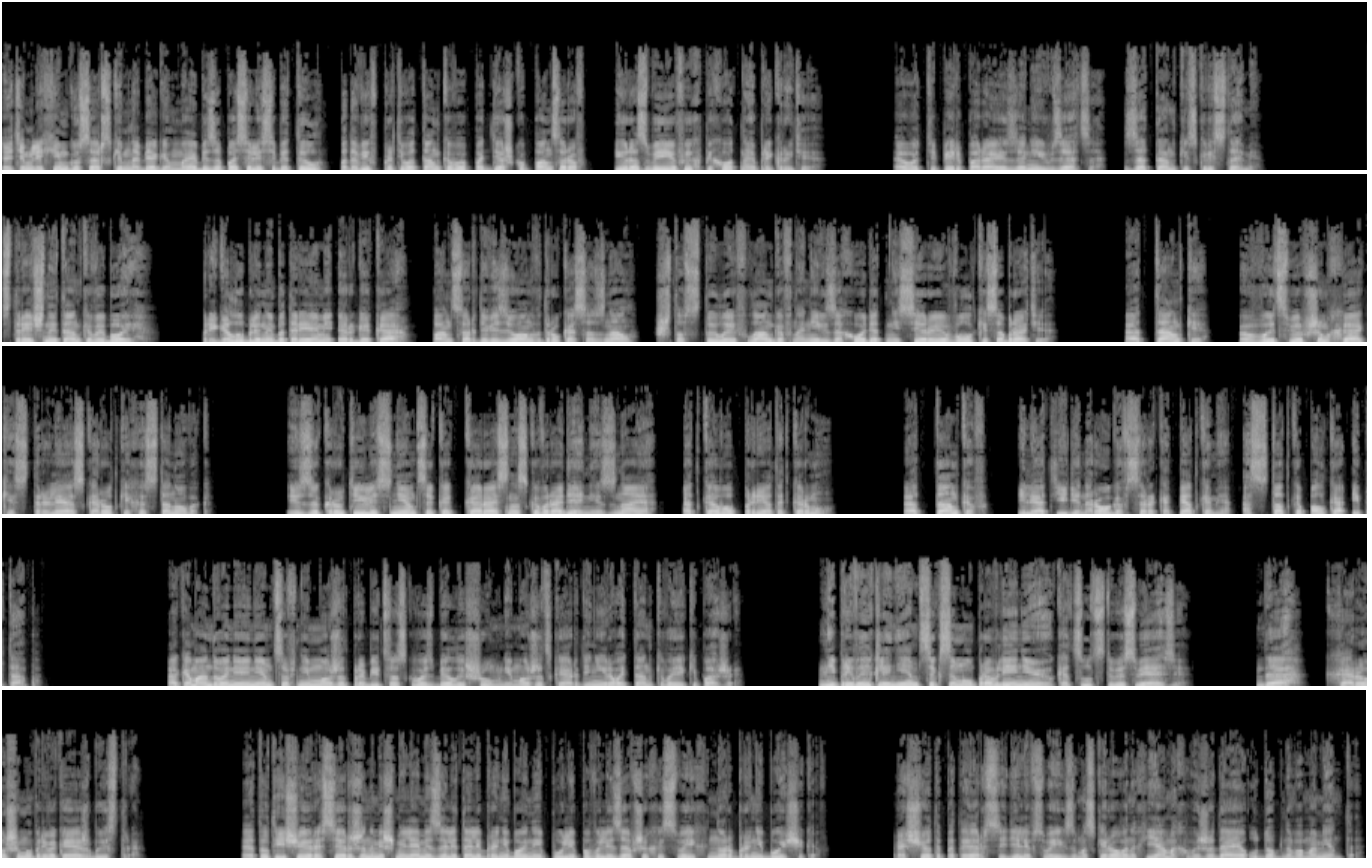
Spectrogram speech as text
Этим лихим гусарским набегом мы обезопасили себе тыл, подавив противотанковую поддержку панцеров и развеяв их пехотное прикрытие. А вот теперь пора и за них взяться, за танки с крестами. Встречный танковый бой. Приголубленный батареями РГК, панцердивизион вдруг осознал, что с тыла и флангов на них заходят не серые волки-собратья, а танки в выцвевшем хаке, стреляя с коротких остановок. И закрутились немцы, как карась на сковороде, не зная, от кого прятать корму. От танков или от единорогов сорокопятками остатка полка Иптап. А командование немцев не может пробиться сквозь белый шум, не может скоординировать танковые экипажи. Не привыкли немцы к самоуправлению, к отсутствию связи. Да, к хорошему привыкаешь быстро. А тут еще и рассерженными шмелями залетали бронебойные пули повылезавших из своих нор бронебойщиков. Расчеты ПТР сидели в своих замаскированных ямах, выжидая удобного момента.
